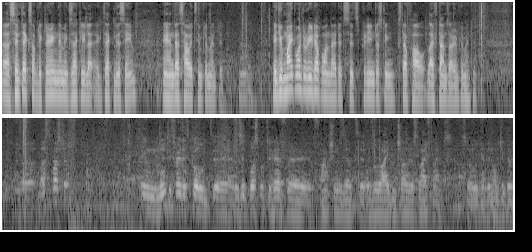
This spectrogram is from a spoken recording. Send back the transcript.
uh, syntax of declaring them exactly exactly the same, and that's how it's implemented. Uh, you might want to read up on that. It's it's pretty interesting stuff how lifetimes are implemented. And uh, last question. In multi-threaded code, uh, is it possible to have uh, functions that uh, override each other's lifetimes? So we have an object that,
